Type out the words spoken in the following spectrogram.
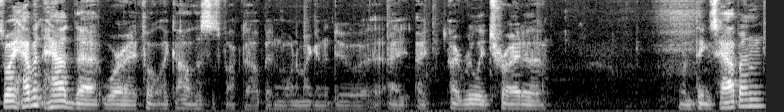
so I haven't had that where I felt like, oh, this is fucked up, and what am I going to do? I, I, I really try to, when things happen,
